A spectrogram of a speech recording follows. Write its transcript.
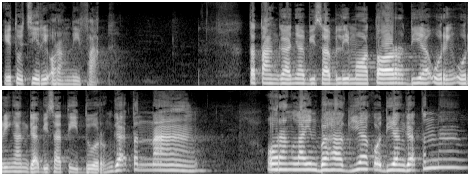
Itu ciri orang nifak. Tetangganya bisa beli motor, dia uring-uringan gak bisa tidur, gak tenang. Orang lain bahagia kok dia gak tenang.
